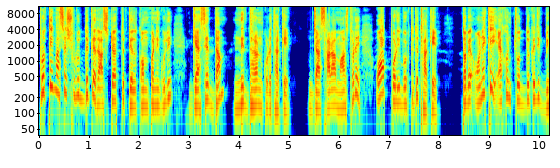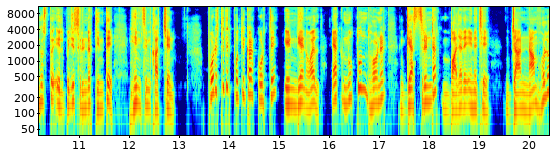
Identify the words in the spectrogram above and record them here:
প্রতি মাসের শুরুর দিকে রাষ্ট্রায়ত্ত তেল কোম্পানিগুলি গ্যাসের দাম নির্ধারণ করে থাকে। যা সারা মাস ধরে অপরিবর্তিত থাকে। তবে অনেকেই এখন চোদ্দ কেজি গৃহস্থ এলপিজি সিলিন্ডার কিনতে হিমশিম খাচ্ছেন। পরিস্থিতির প্রতিকার করতে ইন্ডিয়ান অয়েল এক নতুন ধরনের গ্যাস সিলিন্ডার বাজারে এনেছে। যার নাম হলো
